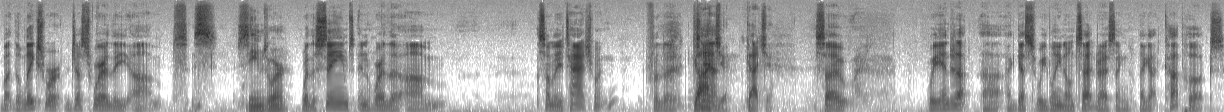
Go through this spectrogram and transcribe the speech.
but the leaks were just where the um, s- seams were. where the seams and where the um, some of the attachment for the Gotcha. tin. Gotcha. So we ended up, uh, I guess we leaned on set dressing. They got cup hooks.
